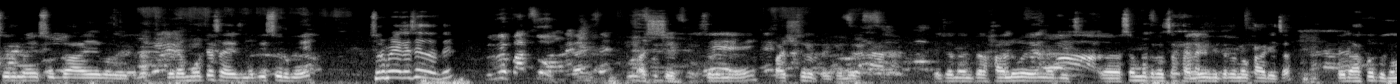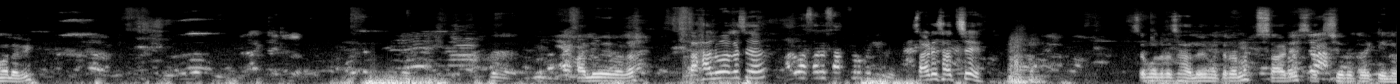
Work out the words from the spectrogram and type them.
सुरमई सुद्धा आहे बघा इकडे. थोड्या मोठ्या साईजमध्ये सुरमई सुरमई कसे जाते पाचशे. सुरमई पाचशे रुपये किलो त्याच्यानंतर हलवा आहे नदीच. समुद्राचा हलवा आहे मित्रांनो खाडीचा. तो दाखवतो तुम्हाला मी. हलव आहे बघा. हलवा कसं आहे? साडेसातशे. समुद्राचा हलवा आहे मित्रांनो. साडेसातशे रुपये किलो.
